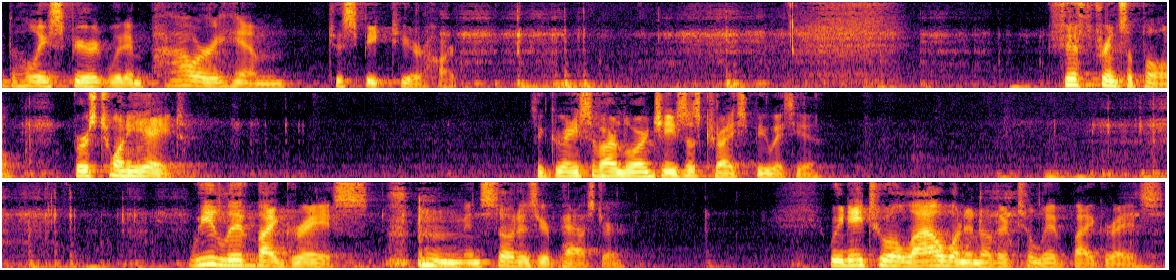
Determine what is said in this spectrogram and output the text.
The Holy Spirit would empower him to speak to your heart. Fifth principle, verse 28. The grace of our Lord Jesus Christ be with you. We live by grace, and so does your pastor. We need to allow one another to live by grace.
